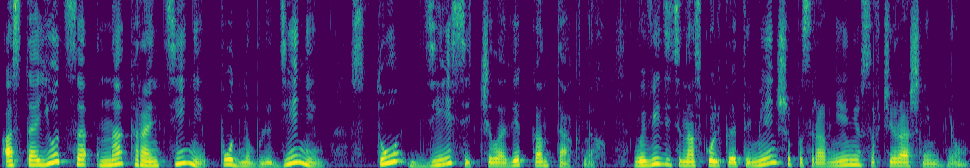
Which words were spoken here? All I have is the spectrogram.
остается на карантине под наблюдением 110 человек контактных вы видите, насколько это меньше по сравнению со вчерашним днем.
